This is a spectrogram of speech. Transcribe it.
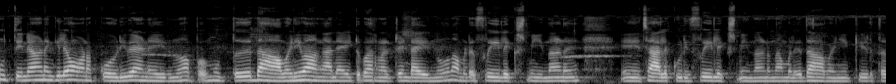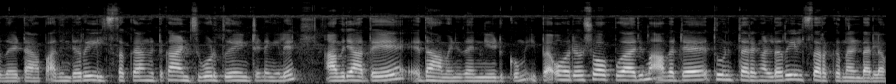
മുത്തിനാണെങ്കിൽ ഓണക്കോടി വേണമായിരുന്നു. അപ്പോൾ മുത്ത് ധാവണി വാങ്ങാനായിട്ട് പറഞ്ഞിട്ടുണ്ടായിരുന്നു നമ്മുടെ ശ്രീലക്ഷ്മി എന്നാണ് ചാലക്കുടി ശ്രീലക്ഷ്മി എന്നാണ് നമ്മൾ ധാവണിയൊക്കെ എടുത്തത് കേട്ടോ. അപ്പോൾ അതിന്റെ റീൽസൊക്കെ അങ്ങോട്ട് കാണിച്ചു കൊടുത്തു കഴിഞ്ഞിട്ടുണ്ടെങ്കിൽ അവർ അതേ ധാവണി തന്നെ എടുക്കും. ഇപ്പം ഓരോ ഷോപ്പുകാരും അവരുടെ തുണിത്തരങ്ങളുടെ റീൽസ് ഇറക്കുന്നുണ്ടല്ലോ.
